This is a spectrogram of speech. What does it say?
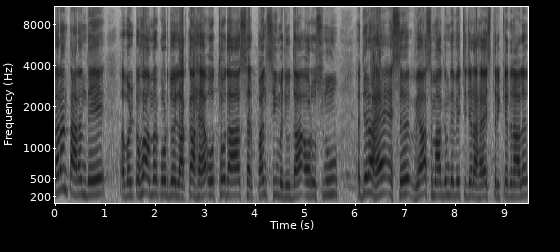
ਤਰਨ ਤਾਰਨ ਦੇ ਵਲਟੋਹਾ ਅਮਰਕੋਟ ਜੋ ਇਲਾਕਾ ਹੈ, ਉੱਥੋਂ ਦਾ ਸਰਪੰਚ ਸੀ ਮੌਜੂਦਾ ਔਰ ਉਸ ਨੂੰ ਜਿਹੜਾ ਹੈ, ਇਸ ਵਿਆਹ ਸਮਾਗਮ ਦੇ ਵਿੱਚ ਜਿਹੜਾ ਹੈ, ਇਸ ਤਰੀਕੇ ਦੇ ਨਾਲ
